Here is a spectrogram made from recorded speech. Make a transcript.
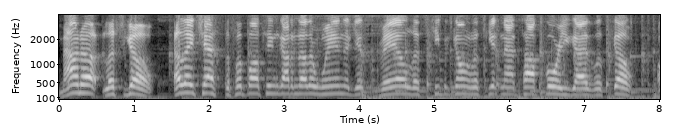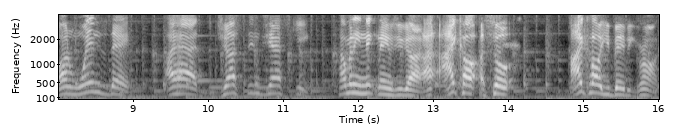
Mount up. Let's go. LHS, the football team got another win against Vale. Let's keep it going. Let's get in that top four, you guys. Let's go. On Wednesday, I had Justin Jeske. How many nicknames you got? I, I call so I call you Baby Gronk,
